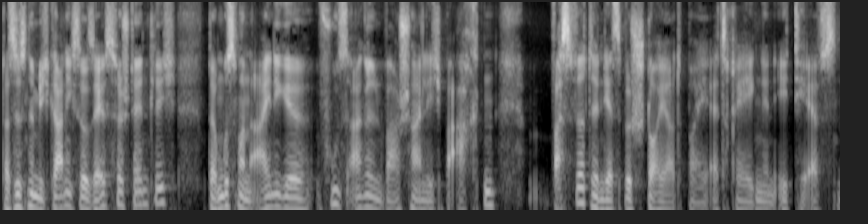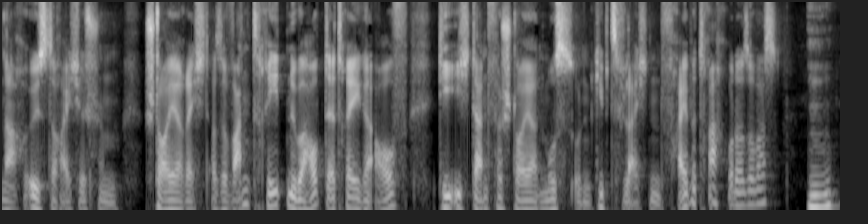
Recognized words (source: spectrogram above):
Das ist nämlich gar nicht so selbstverständlich. Da muss man einige Fußangeln wahrscheinlich beachten. Was wird denn jetzt besteuert bei Erträgen in ETFs nach österreichischem Steuerrecht? Also wann treten überhaupt Erträge auf, die ich dann versteuern muss? Und gibt es vielleicht einen Freibetrag oder sowas? Mhm.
